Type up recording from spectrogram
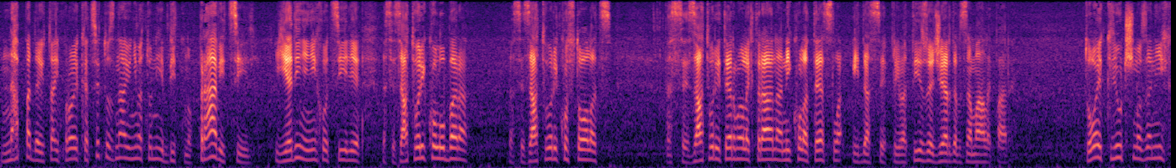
napadaju taj projekat, sve to znaju, njima to nije bitno. Pravi cilj i jedini njihov cilj je da se zatvori Kolubara, da se zatvori Kostolac, da se zatvori termoelektrana Nikola Tesla i da se privatizuje Đerdap za male pare. To je ključno za njih,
